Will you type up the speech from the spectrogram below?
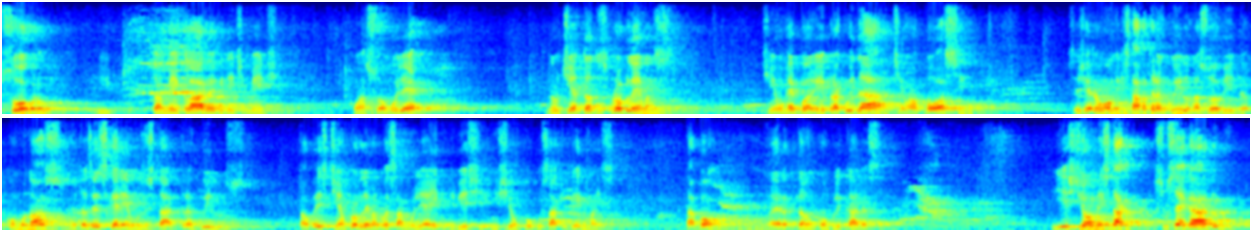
sogro e também, claro, evidentemente, com a sua mulher. Não tinha tantos problemas, tinha um rebanho aí para cuidar, tinha uma posse. Ou seja, era um homem que estava tranquilo na sua vida, como nós muitas vezes queremos estar, tranquilos. Talvez tinha problema com essa mulher aí, que devia encher um pouco o saco dele, mas tá bom, não era tão complicado assim. E este homem está sossegado,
